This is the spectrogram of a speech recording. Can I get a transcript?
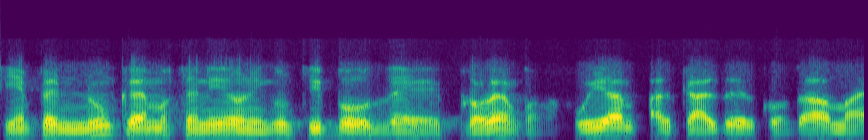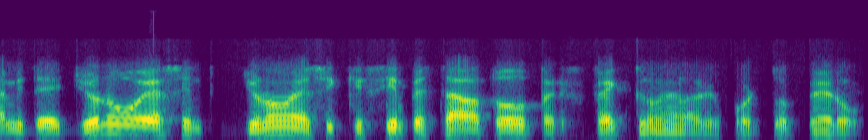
siempre nunca hemos tenido ningún tipo de problema. Cuando fui alcalde del condado de Miami-Dade, yo no voy a decir, yo no voy a decir que siempre estaba todo perfecto en el aeropuerto, pero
